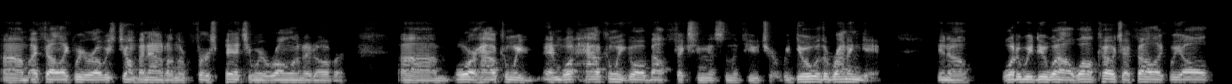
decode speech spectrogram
Um, I felt like we were always jumping out on the first pitch and we were rolling it over. Um, or how can we and what how can we go about fixing this in the future? We do it with a running game. You know, what do we do well? Well, coach, I felt like we all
